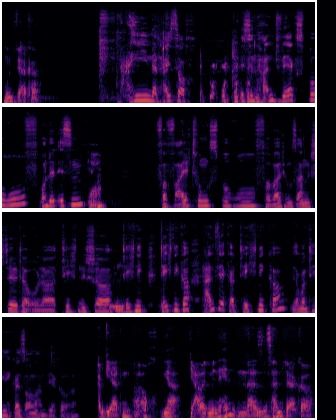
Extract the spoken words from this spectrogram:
Mundwerker. Nein, das heißt doch, ist ein Handwerksberuf und es ist ein Ja. Verwaltungsberuf, Verwaltungsangestellter oder technischer, Mhm. Technik, Techniker, Handwerker, Techniker. Ja, aber ein Techniker ist auch ein Handwerker, oder? Aber die hatten auch, ja, die arbeiten mit den Händen, also sind Handwerker.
